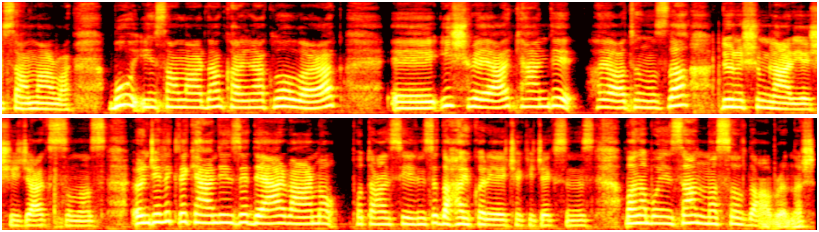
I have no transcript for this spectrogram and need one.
insanlar var. Bu insanlardan kaynaklı olarak e, iş veya kendi hayatınızda dönüşümler yaşayacaksınız. Öncelikle kendinize değer verme potansiyelinizi daha yukarıya çekeceksiniz. Bana bu insan nasıl davranır?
